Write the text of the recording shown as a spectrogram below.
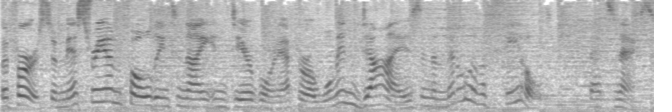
But first, a mystery unfolding tonight in Dearborn after a woman dies in the middle of a field. That's next.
